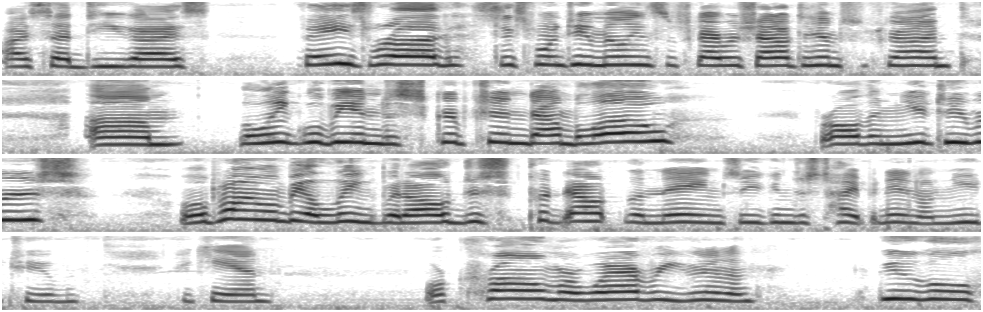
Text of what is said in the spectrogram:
I said to you guys. FaZe Rug, 6.2 million subscribers. Shout out to him. Subscribe. Um, the link will be in description down below for all them YouTubers. Well, it probably won't be a link, but I'll just put out the name so you can just type it in on YouTube if you can. Or Chrome or wherever you're to Google.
